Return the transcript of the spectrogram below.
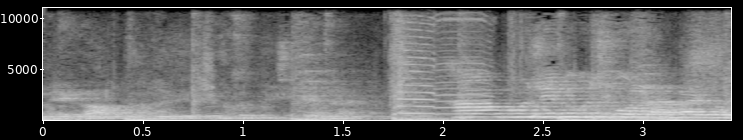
मेगा गुरुजी तुमसे कुछ कहना है। हाँ मुझे भी कुछ बोला बैठो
